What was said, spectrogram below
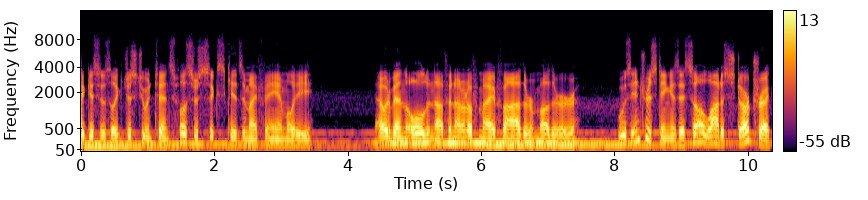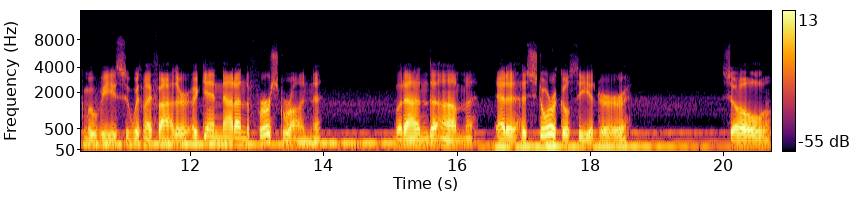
I guess it was like just too intense. Plus, there's six kids in my family. I would have been old enough, and I don't know if my father or mother what was interesting is I saw a lot of Star Trek movies with my father. Again, not on the first run, but on the, um, at a historical theater. So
